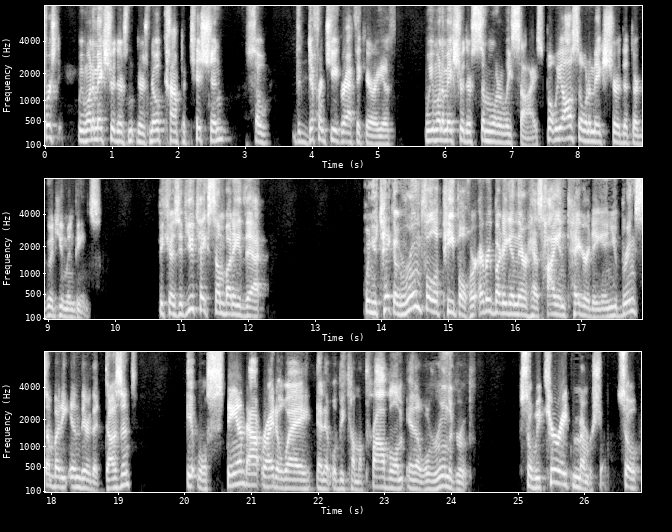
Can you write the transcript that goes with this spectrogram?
First, we want to make sure there's there's no competition. So the different geographic areas, we want to make sure they're similarly sized, but we also want to make sure that they're good human beings. Because if you take somebody that when you take a room full of people where everybody in there has high integrity and you bring somebody in there that doesn't, it will stand out right away and it will become a problem and it will ruin the group. So we curate the membership. So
